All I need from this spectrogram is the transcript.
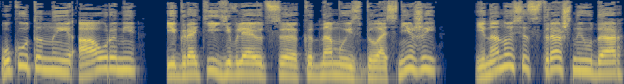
укутанные аурами, игроки являются к одному из белоснежий и наносят страшный удар,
